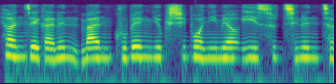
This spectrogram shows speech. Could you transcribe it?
현재가는 1960원이며 이 수치는 전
